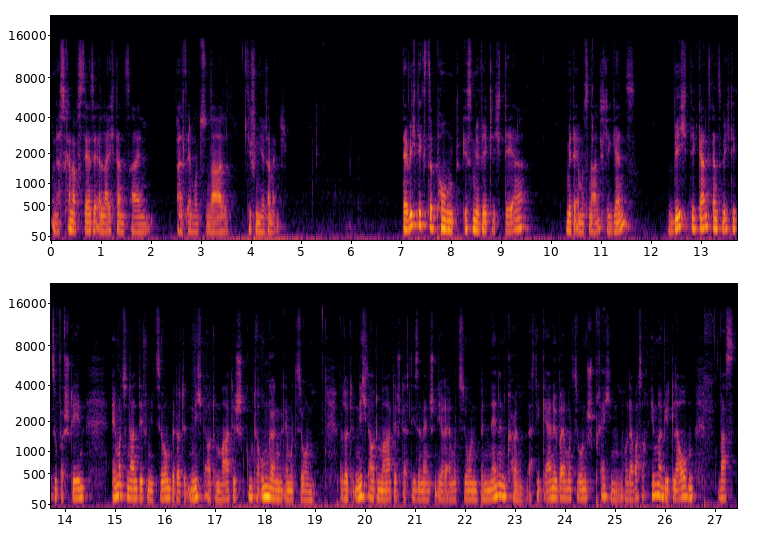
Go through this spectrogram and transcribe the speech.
Und das kann auch sehr, sehr erleichternd sein als emotional definierter Mensch. Der wichtigste Punkt ist mir wirklich der mit der emotionalen Intelligenz. Wichtig, ganz, ganz wichtig zu verstehen, emotionale Definition bedeutet nicht automatisch guter Umgang mit Emotionen. Bedeutet nicht automatisch, dass diese Menschen ihre Emotionen benennen können, dass die gerne über Emotionen sprechen oder was auch immer wir glauben, was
